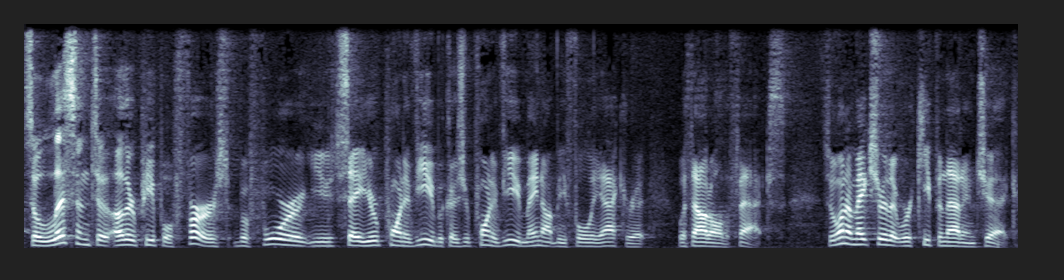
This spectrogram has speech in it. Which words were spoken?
So listen to other people first before you say your point of view because your point of view may not be fully accurate without all the facts. So we want to make sure that we're keeping that in check.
